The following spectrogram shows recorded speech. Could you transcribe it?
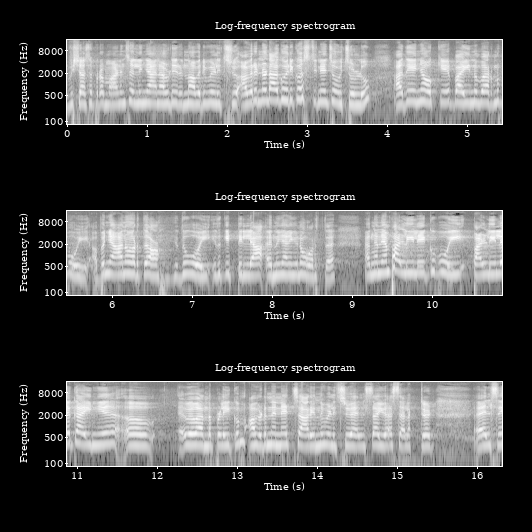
വിശ്വാസ പ്രമാണം ചൊല്ലി ഞാൻ അവിടെ ഇരുന്നു. അവർ വിളിച്ചു. അവരെന്നോട് ആകെ ഒരു ക്വസ്റ്റിനെ ചോദിച്ചുള്ളൂ. അത് കഴിഞ്ഞ് ഓക്കെ ബൈ എന്ന് പറഞ്ഞു പോയി. അപ്പോൾ ഞാൻ ഓർത്ത് ആ ഇത് പോയി. ഇത് കിട്ടില്ല എന്ന് ഞാനിങ്ങനെ ഓർത്ത്. അങ്ങനെ ഞാൻ പള്ളിയിലേക്ക് പോയി. പള്ളിയിൽ കഴിഞ്ഞ് വന്നപ്പോഴേക്കും അവിടെ നിന്ന് എച്ച് ആറിൽ നിന്ന് വിളിച്ചു. എൽസ യു ആർ സെലക്റ്റഡ് എൽസി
